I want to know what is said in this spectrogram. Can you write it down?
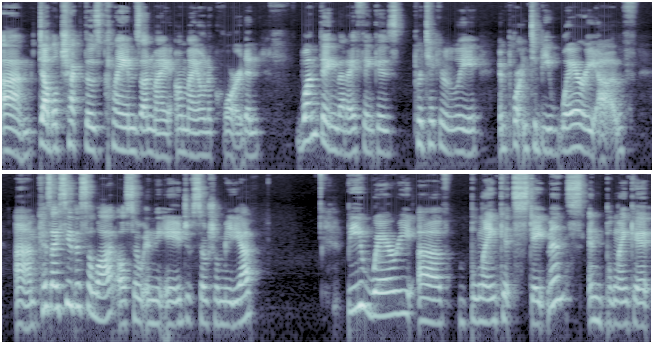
um, double check those claims on my on my own accord. And one thing that I think is particularly important to be wary of, because um, I see this a lot also in the age of social media. Be wary of blanket statements and blanket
